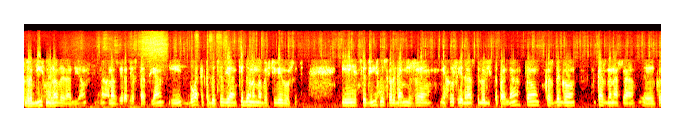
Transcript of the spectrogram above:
zrobiliśmy nowe radio no, o nazwie Radiostacja i była taka decyzja, kiedy ona ma właściwie ruszyć. I stwierdziliśmy z kolegami, że niech ruszy 11 listopada, to każdego każda nasza e, ko-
